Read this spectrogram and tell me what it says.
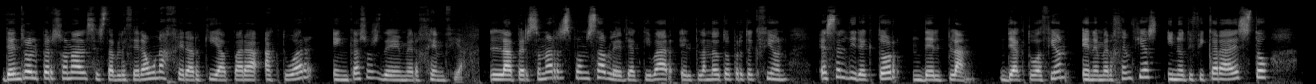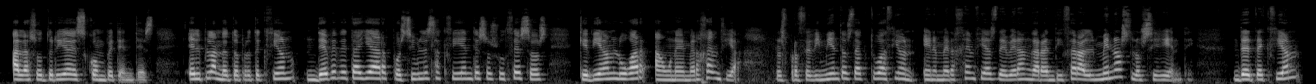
Dentro del personal se establecerá una jerarquía para actuar en casos de emergencia. La persona responsable de activar el plan de autoprotección es el director del plan de actuación en emergencias y notificará esto a las autoridades competentes. El plan de autoprotección debe detallar posibles accidentes o sucesos que dieran lugar a una emergencia. Los procedimientos de actuación en emergencias deberán garantizar al menos lo siguiente detección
